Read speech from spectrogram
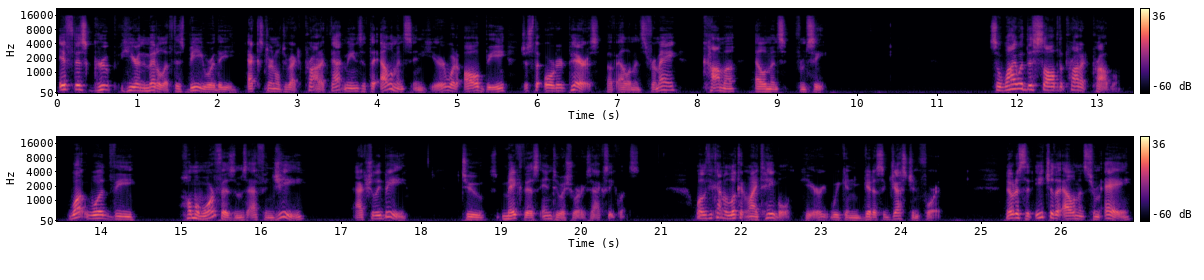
if this group here in the middle, if this B were the external direct product, that means that the elements in here would all be just the ordered pairs of elements from A, comma, elements from C. So why would this solve the product problem? What would the homomorphisms f and g actually be to make this into a short exact sequence? Well, if you kind of look at my table here, we can get a suggestion for it. Notice that each of the elements from A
